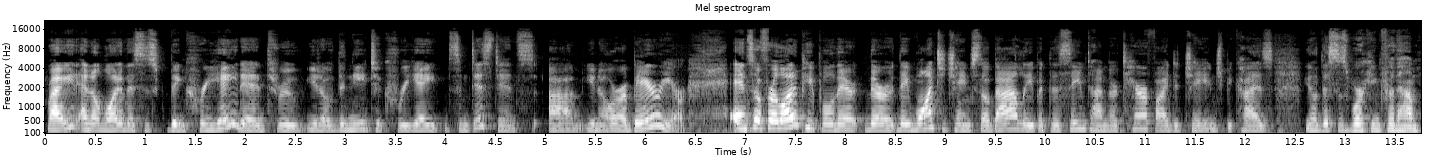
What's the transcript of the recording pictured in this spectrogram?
right? And a lot of this has been created through, you know, the need to create some distance, um, you know, or a barrier. And so for a lot of people, they're they're they want to change so badly, but at the same time, they're terrified to change because you know this is working for them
